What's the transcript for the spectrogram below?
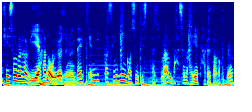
시소를 위에 하나 올려주는데 깻잎과 생긴 것은 비슷하지만 맛은 아예 다르더라고요.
